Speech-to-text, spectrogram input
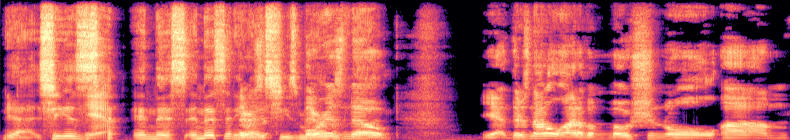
Yeah, she is Yeah. in this. In this anyways, There's- she's more there of a is no- villain. Yeah, there's not a lot of emotional, um,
